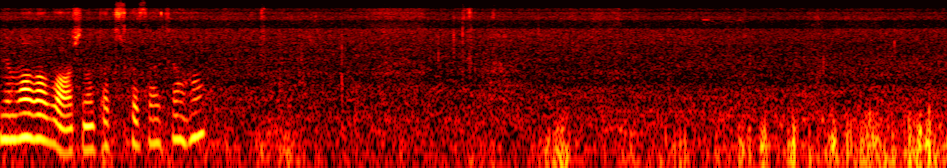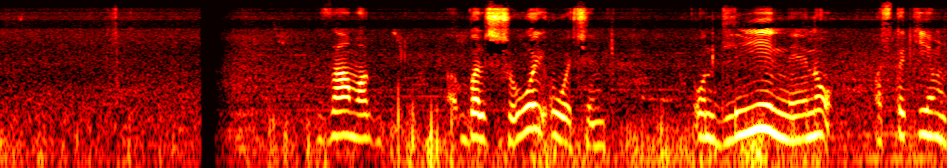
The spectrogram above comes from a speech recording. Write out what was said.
немаловажно, так сказать. Ага. Замок большой очень. Он длинный, ну, с таким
